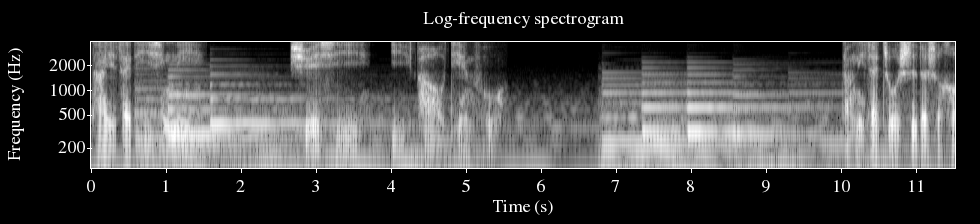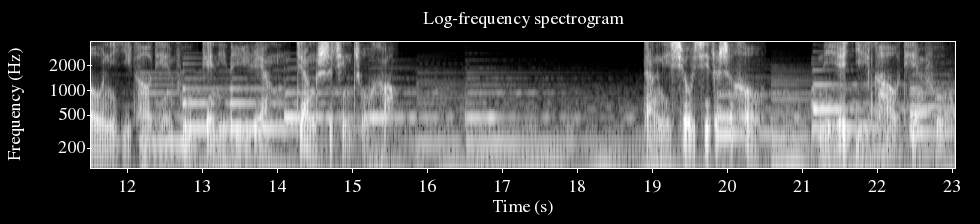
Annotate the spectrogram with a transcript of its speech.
他也在提醒你学习依靠天父。当你在做事的时候，你依靠天赋给你力量，将事情做好；当你休息的时候，你也依靠天赋，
